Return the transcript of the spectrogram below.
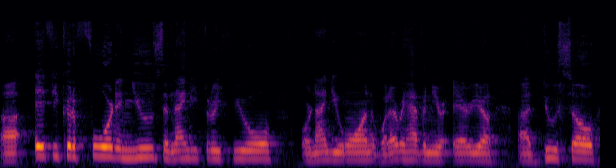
Uh, if you could afford and use the 93 fuel or 91, whatever you have in your area, uh, do so.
